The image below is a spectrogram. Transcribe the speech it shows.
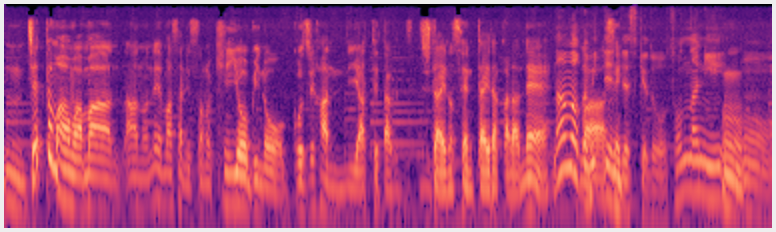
うん、ジェットマンは、まああのね、まさにその金曜日の5時半にやってた時代の戦隊だからね、何話か見てんですけど、そんなに、ううん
